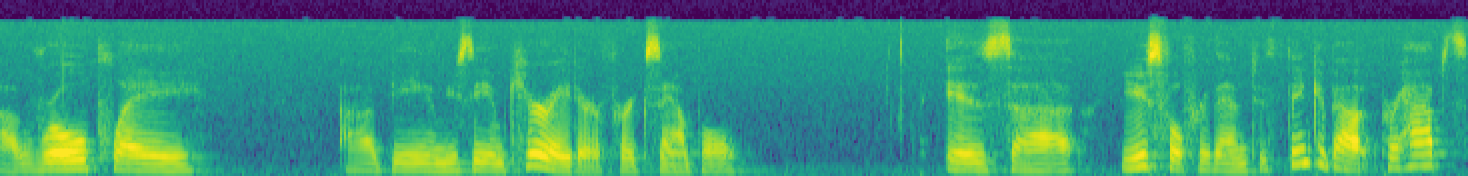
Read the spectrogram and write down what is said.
uh, role play uh, being a museum curator, for example, is uh, useful for them to think about perhaps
